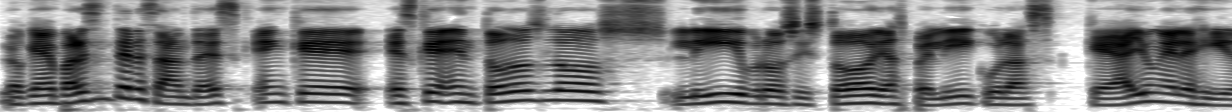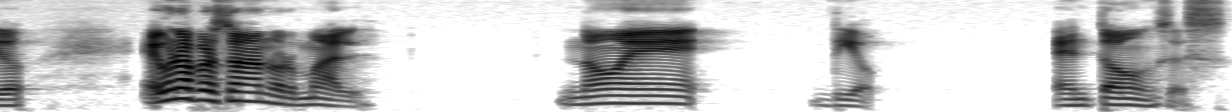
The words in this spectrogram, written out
lo que me parece interesante es, en que, es que en todos los libros, historias, películas que hay un elegido, es una persona normal, no es Dios. Entonces,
